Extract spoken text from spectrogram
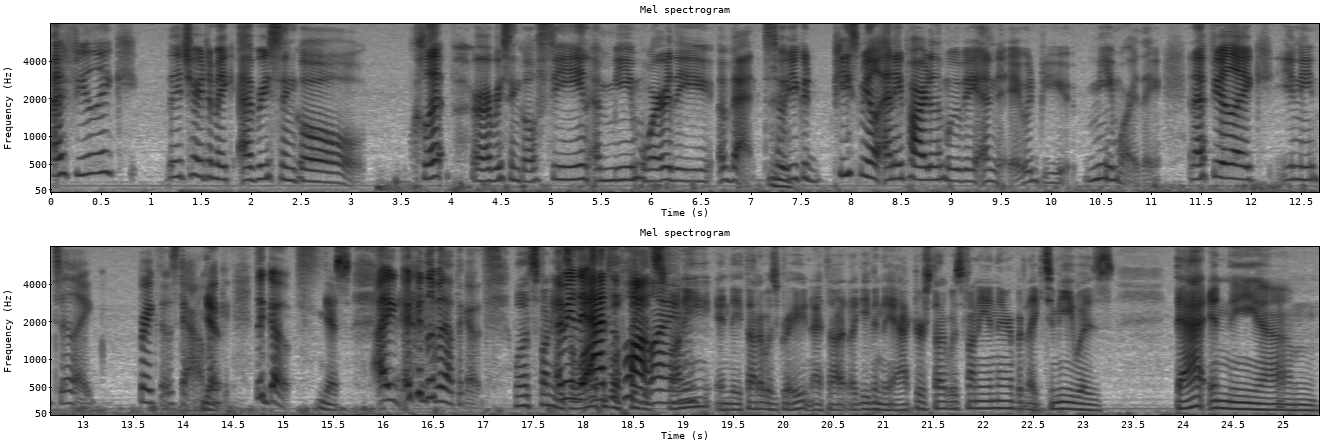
I feel like they tried to make every single clip or every single scene a meme worthy event. So Mhm. you could piecemeal any part of the movie and it would be meme worthy. And I feel like you need to like break those down. Yeah. Like the goats. Yes. I, I could live without the goats. Well, it's funny. I mean, a they lot add of to the people think plot it's line. funny, and they thought it was great, and I thought like even the actors thought it was funny in there. But like to me, it was that in the um,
